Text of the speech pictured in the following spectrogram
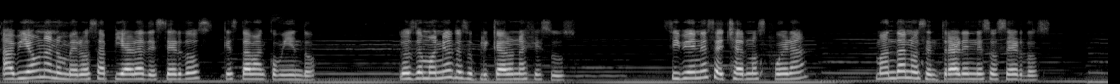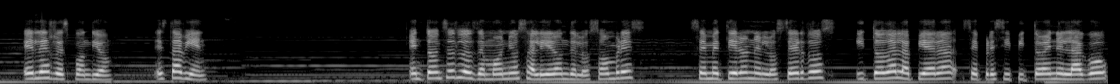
había una numerosa piara de cerdos que estaban comiendo. Los demonios le suplicaron a Jesús, Si vienes a echarnos fuera, mándanos entrar en esos cerdos. Él les respondió, Está bien. Entonces los demonios salieron de los hombres, se metieron en los cerdos, y toda la piara se precipitó en el lago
